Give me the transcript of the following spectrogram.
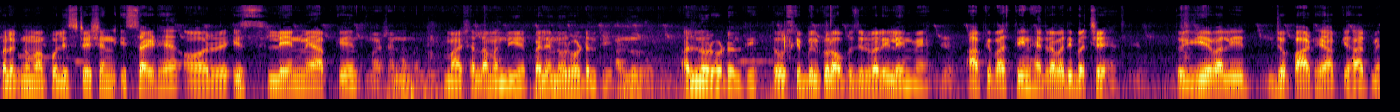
फलकनुमा पुलिस स्टेशन इस साइड है और इस लेन में आपके माशाल्लाह मंदी है। पहले नूर होटल थी। अलनूर होटल। थी। तो उसके बिल्कुल ऑपोजिट वाली लेन में है। आपके पास तीन हैदराबादी बच्चे हैं। तो ये वाली जो पार्ट है आपके हाथ में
